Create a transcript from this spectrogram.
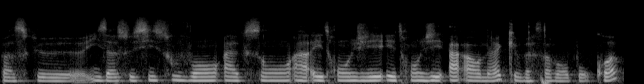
parce qu'ils associent souvent accent à étranger, étranger à arnaque, va savoir pourquoi.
